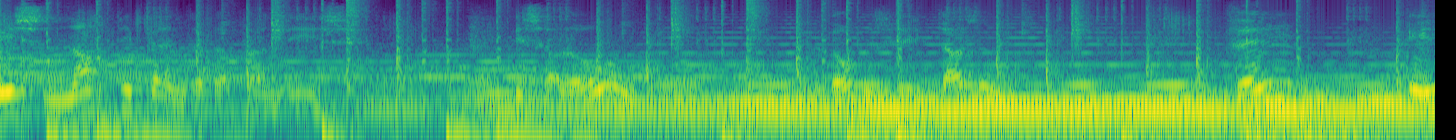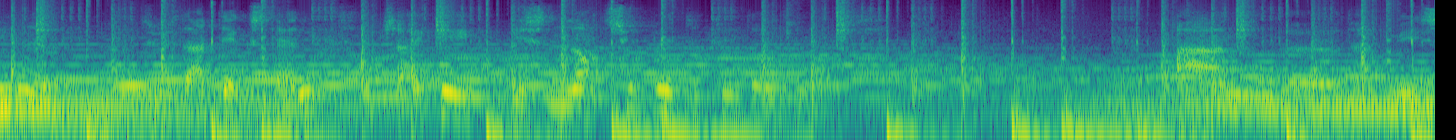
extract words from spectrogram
Is not dependent upon these. Is alone. Doesn't. Then, in uh, to that extent, psyche is not submitted to those laws. And uh, that means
